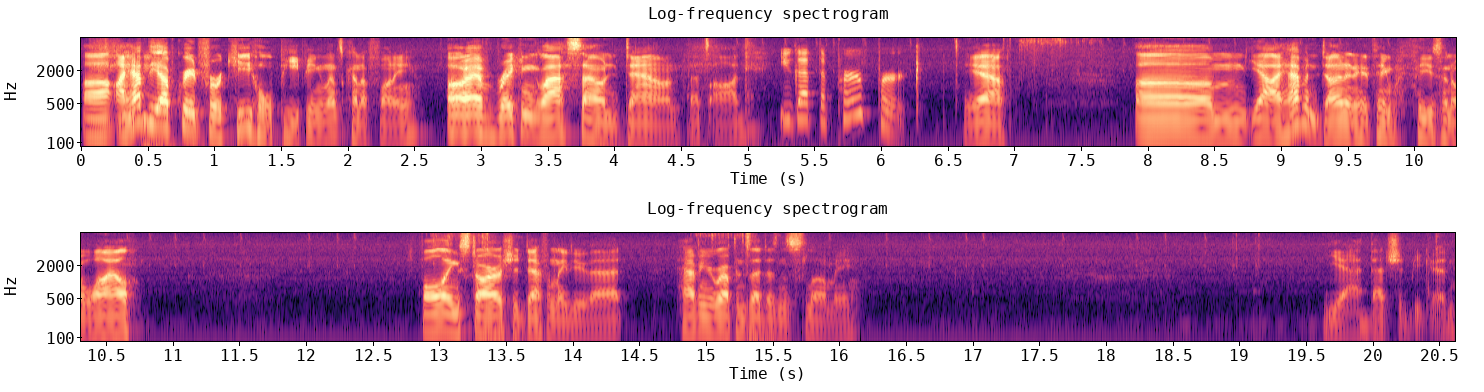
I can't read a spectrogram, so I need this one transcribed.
Uh, I have the upgrade for keyhole peeping. That's kind of funny. Oh, I have breaking glass sound down. That's odd. You got the perv perk. Yeah. Um, yeah, I haven't done anything with these in a while. Falling star should definitely do that. Having your weapons that doesn't slow me. Yeah, that should be good.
